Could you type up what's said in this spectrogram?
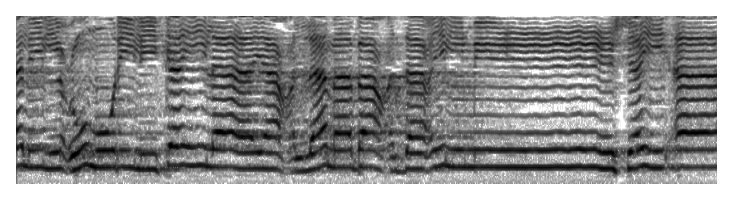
أرذل العمر لكي لا يعلم بعد علم شيئا.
